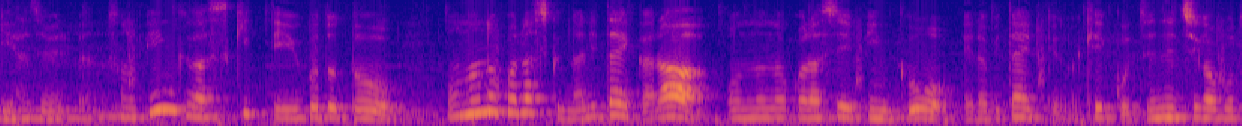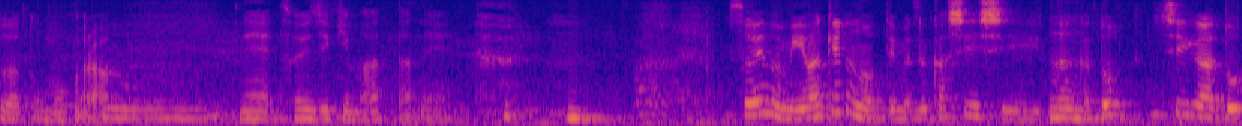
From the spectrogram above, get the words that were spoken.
言い始めるみたいな。そのピンクが好きっていうことと女の子らしくなりたいから女の子らしいピンクを選びたいっていうのは結構全然違うことだと思うから。うん。ねそういう時期もあったね。そういうの見分けるのって難しいし、うん。なんかどっちがどっ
